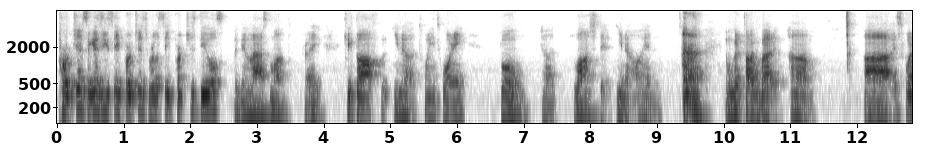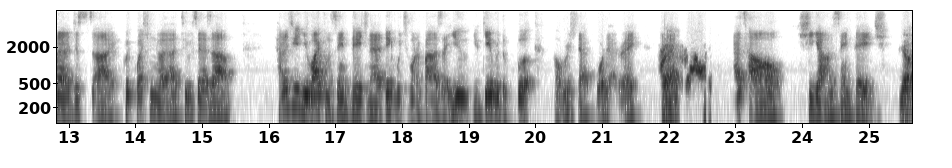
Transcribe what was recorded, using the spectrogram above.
purchase. I guess you say purchase real estate purchase deals within last month, right? Kicked off, you know, 2020, boom, uh, launched it, you know, and and we're going to talk about it. Um, uh, I just want to just uh, quick question. Uh, two says, uh, how did you get your wife on the same page? And I think we just want to find out that you you gave her the book of Rich Dad Poor Dad, right? That's, that's how she got on the same page Yep.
